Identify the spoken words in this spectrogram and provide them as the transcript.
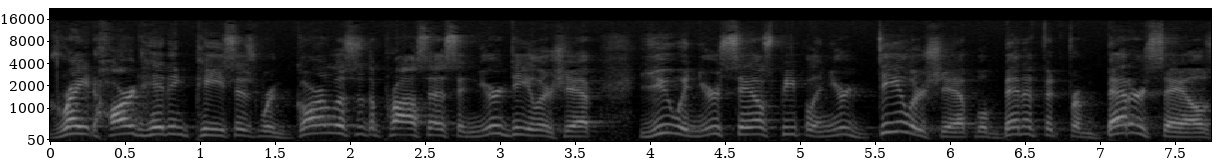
great hard hitting pieces, regardless of the process in your dealership. You and your salespeople in your dealership will benefit from better sales,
